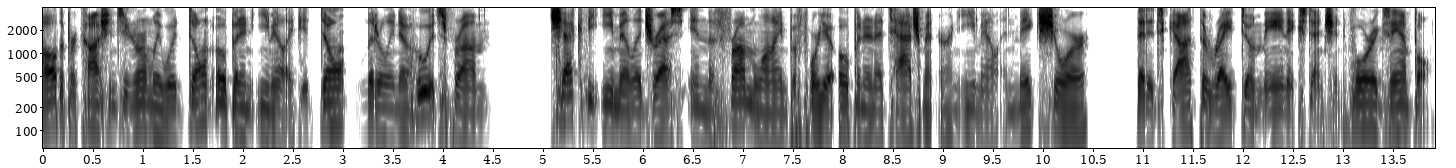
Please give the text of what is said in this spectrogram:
all the precautions you normally would. Don't open an email if you don't literally know who it's from. Check the email address in the from line before you open an attachment or an email and make sure that it's got the right domain extension. For example,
